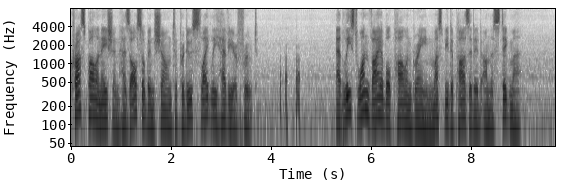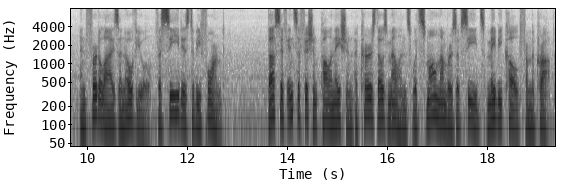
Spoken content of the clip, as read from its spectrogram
Cross-pollination has also been shown to produce slightly heavier fruit. At least one viable pollen grain must be deposited on the stigma and fertilize an ovule if a seed is to be formed. Thus if insufficient pollination occurs those melons with small numbers of seeds may be culled from the crop.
